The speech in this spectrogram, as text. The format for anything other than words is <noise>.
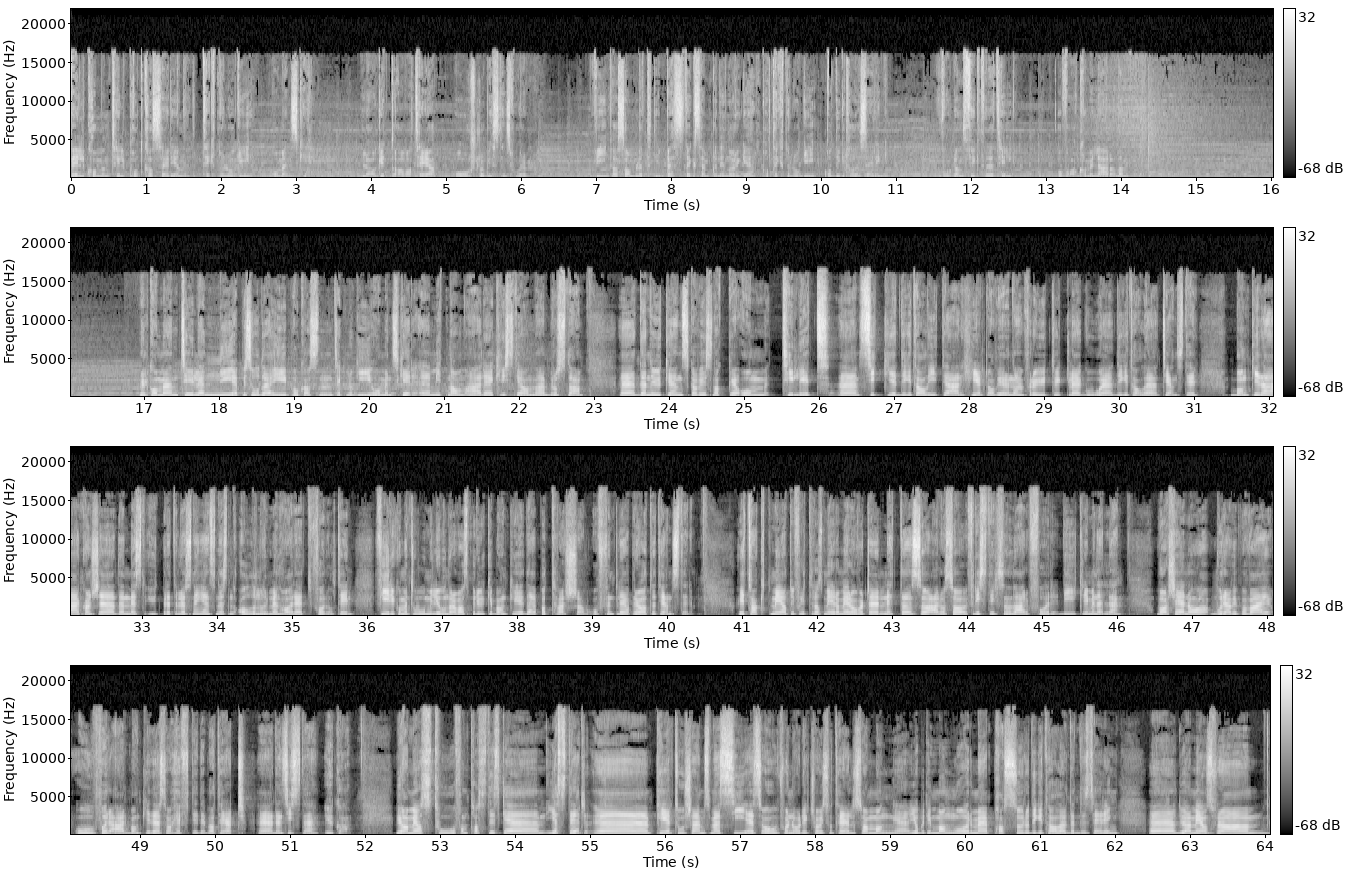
Velkommen til podkastserien 'Teknologi og mennesker', laget av Athea og Oslo Business Forum. Vi har samlet de beste eksemplene i Norge på teknologi og digitalisering. Hvordan fikk de det til, og hva kan vi lære av dem? Velkommen til en ny episode i podkasten Teknologi og mennesker. Eh, Mitt navn er Christian Brostad. Eh, Denne uken skal vi snakke om tillit. Eh, Sikker digital IT er helt avgjørende for å utvikle gode digitale tjenester. BankID er kanskje den mest utbredte løsningen som nesten alle nordmenn har et forhold til. 4,2 millioner av oss bruker BankID på tvers av offentlige og private tjenester. I takt med at vi flytter oss mer og mer over til nettet, så er også fristelsene der for de kriminelle. Hva skjer nå, hvor er vi på vei, og hvorfor er BankID så heftig debattert eh, den siste uka? Vi har med oss to fantastiske gjester. Eh, per Torsheim, som er CSO for Nordic Choice Hotel, som har mange, jobbet i mange år med passord og digital autentisering. Eh, du er med oss fra,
